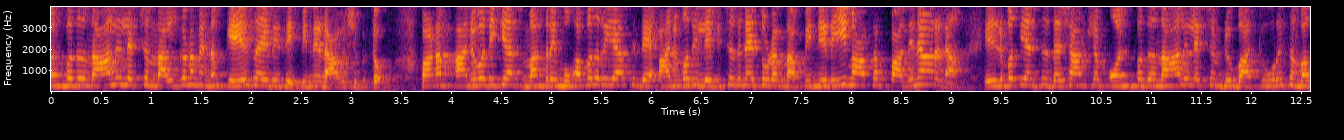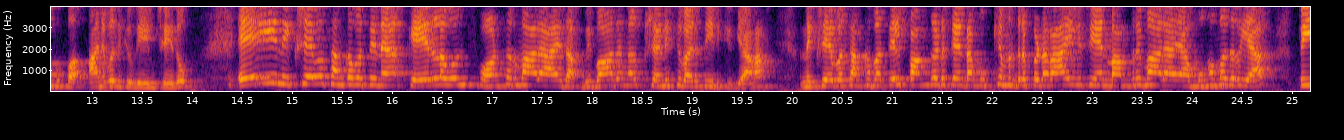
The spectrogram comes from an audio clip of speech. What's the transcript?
ഒൻപത് നാല് ലക്ഷം നൽകണമെന്നും K S I D C പിന്നീട് ആവശ്യപ്പെട്ടു. പണം അനുവദിക്കാൻ മന്ത്രി മുഹമ്മദ് റിയാസിന്റെ അനുമതി ലഭിച്ചതിനെ തുടർന്ന് പിന്നീട് ഈ മാസം പതിനാറിന് എഴുപത്തിയഞ്ച് ദശാംശം ഒൻപത് നാല് ലക്ഷം രൂപ ടൂറിസം വകുപ്പ് അനുവദിക്കുകയും ചെയ്തു. എ ഇ നിക്ഷേപ സംഗമത്തിന് കേരളവും സ്പോൺസർമാരായത് വിവാദങ്ങൾ ക്ഷണിച്ചു വരുത്തിയിരിക്കുകയാണ്. നിക്ഷേപ സംഗമത്തിൽ പങ്കെടുക്കേണ്ട മുഖ്യമന്ത്രി പിണറായി വിജയൻ മന്ത്രിമാരായ മുഹമ്മദ് റിയാസ് പി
